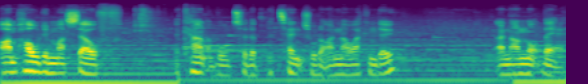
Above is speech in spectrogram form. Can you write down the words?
I'm holding myself accountable to the potential that I know I can do, and I'm not there.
